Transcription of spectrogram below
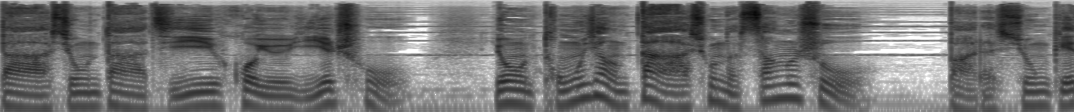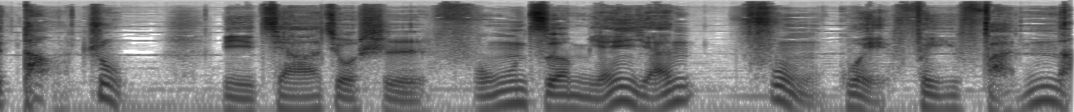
大凶大吉或有一处，用同样大凶的桑树把这凶给挡住，你家就是福泽绵延，富贵非凡呐。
